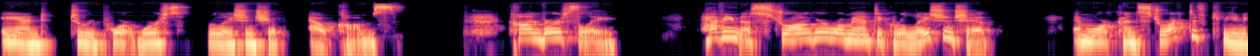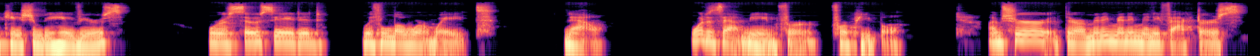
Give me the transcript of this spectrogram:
and to report worse relationship outcomes. Conversely, having a stronger romantic relationship and more constructive communication behaviors were associated with lower weight. Now, what does that mean for, for people? I'm sure there are many, many, many factors.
